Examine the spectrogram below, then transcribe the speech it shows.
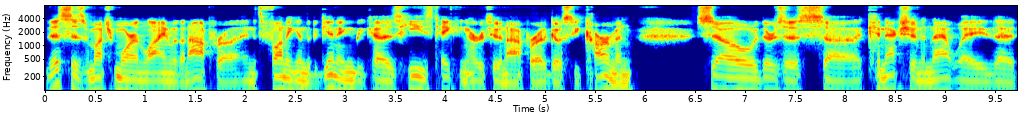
This is much more in line with an opera. And it's funny in the beginning because he's taking her to an opera to go see Carmen so there's this uh, connection in that way that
